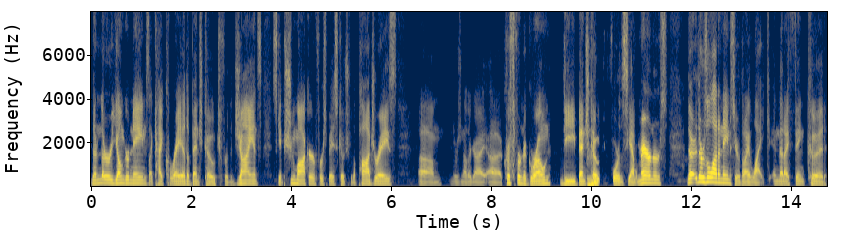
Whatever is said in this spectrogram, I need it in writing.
Then there are younger names like Kai Correa, the bench coach for the Giants, Skip Schumaker, first base coach for the Padres. Um, there's another guy, uh, Kristopher Negron, the bench mm-hmm. coach for the Seattle Mariners. There, there's a lot of names here that I like and that I think could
